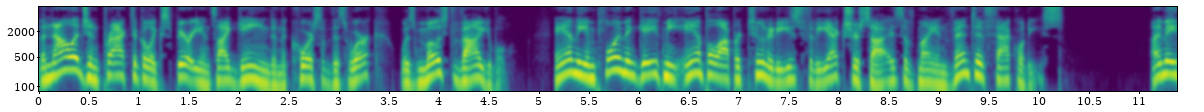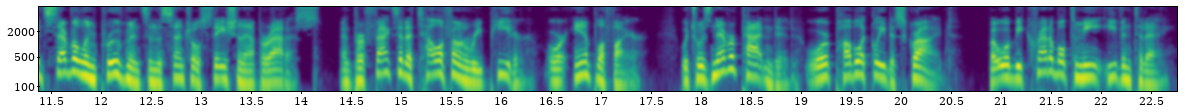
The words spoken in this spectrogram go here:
The knowledge and practical experience I gained in the course of this work was most valuable, and the employment gave me ample opportunities for the exercise of my inventive faculties. I made several improvements in the central station apparatus, and perfected a telephone repeater or amplifier, which was never patented or publicly described, but will be credible to me even today.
